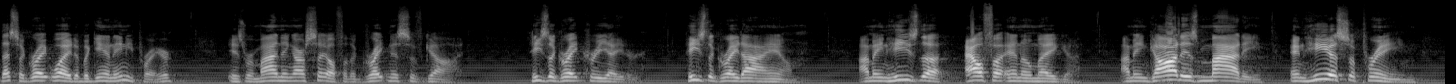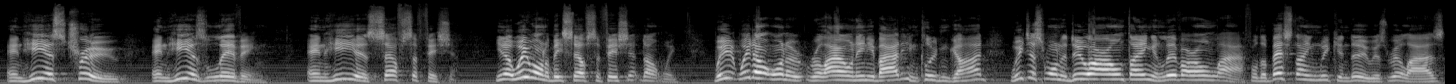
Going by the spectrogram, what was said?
that's a great way to begin any prayer, is reminding ourselves of the greatness of God. He's the great creator. He's the great I am. I mean, He's the Alpha and Omega. I mean, God is mighty, and He is supreme, and He is true, and He is living, and He is self sufficient. You know, we want to be self sufficient, don't we? We, we don't want to rely on anybody, including God. We just want to do our own thing and live our own life. Well, the best thing we can do is realize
